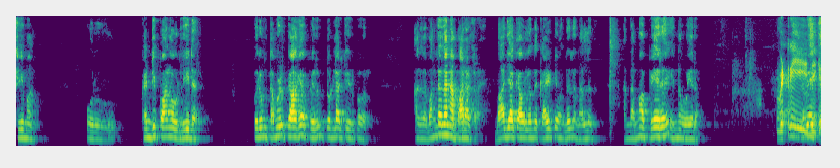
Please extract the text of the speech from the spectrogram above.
சீமான் ஒரு கண்டிப்பான ஒரு லீடர் பெரும் தமிழுக்காக பெரும் தொண்டாற்றி இருப்பவர். அதில் வந்ததை நான் பாராட்டுறேன். பாஜகவிலேருந்து கழட்டி வந்தது நல்லது. அந்த அம்மா பேர் இன்னும் உயரும். வெற்றி ஜெயிக்க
